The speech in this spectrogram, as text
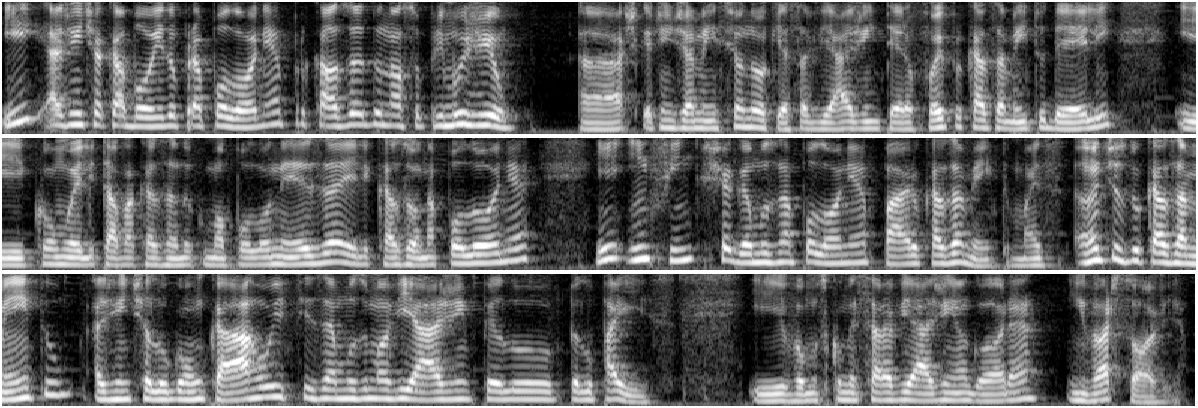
E a gente acabou indo para a Polônia por causa do nosso primo Gil. Ah, acho que a gente já mencionou que essa viagem inteira foi pro casamento dele e como ele estava casando com uma polonesa, ele casou na Polônia e enfim chegamos na Polônia para o casamento. Mas antes do casamento a gente alugou um carro e fizemos uma viagem pelo, pelo país. E vamos começar a viagem agora em Varsóvia.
